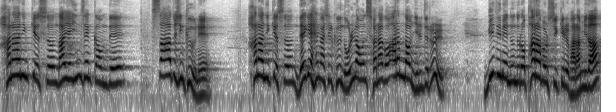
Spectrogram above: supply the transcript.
하나님께서 나의 인생 가운데 쌓아두신 그 은혜, 하나님께서 내게 행하실 그 놀라운 선하고 아름다운 일들을 믿음의 눈으로 바라볼 수 있기를 바랍니다.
